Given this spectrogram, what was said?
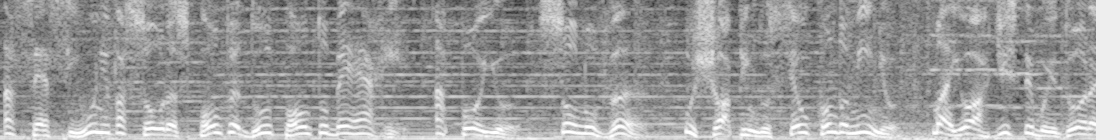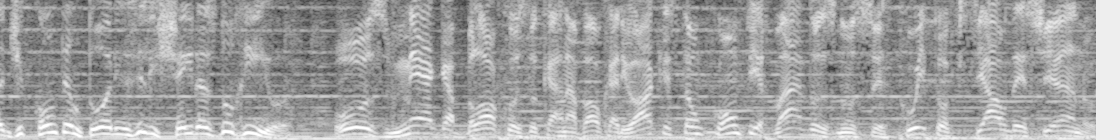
Acesse univassouras.edu.br. Apoio Soluvan. O shopping do seu condomínio. Maior distribuidora de contentores e lixeiras do Rio. Os mega blocos do Carnaval Carioca estão confirmados no circuito oficial deste ano.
